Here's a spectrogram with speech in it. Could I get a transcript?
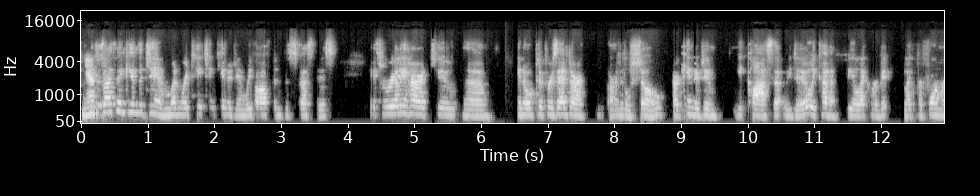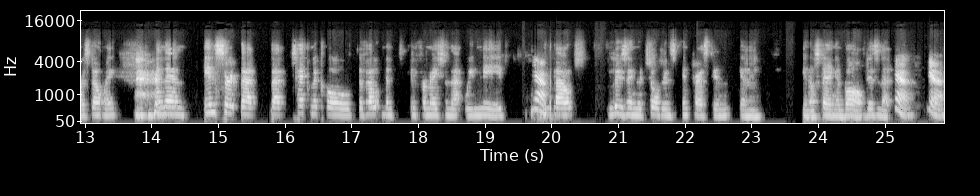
yes. because i think in the gym when we're teaching kinder gym we've often discussed this it's really hard to uh, you know to present our our little show our kinder gym class that we do we kind of feel like we're a bit like performers don't we? And then insert that that technical development information that we need yeah. without losing the children's interest in in you know staying involved isn't it? Yeah yeah.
